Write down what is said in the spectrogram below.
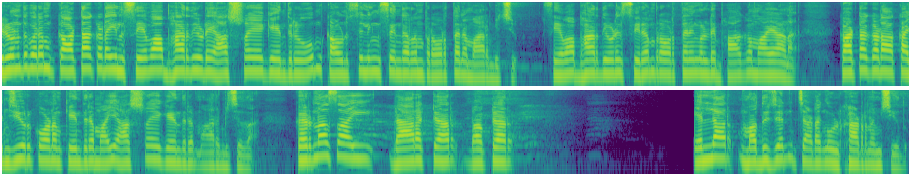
തിരുവനന്തപുരം കാട്ടാക്കടയിൽ സേവാഭാരതിയുടെ ആശ്രയ കേന്ദ്രവും കൗൺസിലിംഗ് സെന്ററും പ്രവർത്തനം ആരംഭിച്ചു. സേവാഭാരതിയുടെ സ്ഥിരം പ്രവർത്തനങ്ങളുടെ ഭാഗമായാണ് കാട്ടാക്കട കഞ്ചിയൂർക്കോണം കേന്ദ്രമായി ആശ്രയ കേന്ദ്രം ആരംഭിച്ചത്. Karunasai director doctor L R മധുജൻ ചടങ്ങ് ഉദ്ഘാടനം ചെയ്തു.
